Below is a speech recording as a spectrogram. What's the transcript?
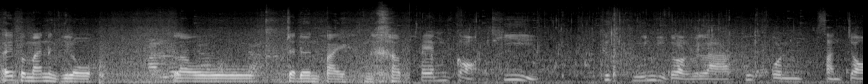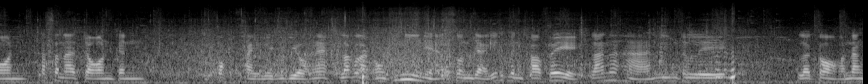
เอ้ยประมาณ 1 กิโล เราจะเดินไปนะครับ เป็นเกาะที่คึกคืนอยู่ตลอดเวลาผู้คนสัญจรทัศนาจรกันควักไข่เลยทีเดียวนะหลักๆของที่นี่เนี่ยส่วนใหญ่ก็จะเป็นคาเฟ่ร้านอาหารริมทะเล แล้วก็นั่ง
